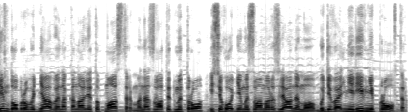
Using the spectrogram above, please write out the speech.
Усім доброго дня! Ви на каналі Топмастер. Мене звати Дмитро, і сьогодні ми з вами розглянемо будівельні рівні Профтер.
